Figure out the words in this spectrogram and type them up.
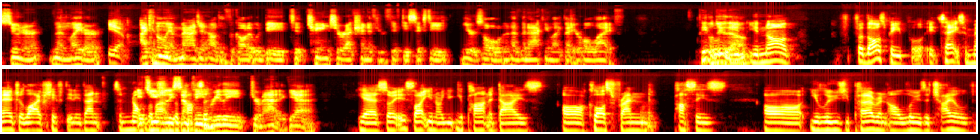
sooner than later. Yeah. i can only imagine how difficult it would be to change direction if you're 50 60 years old and have been acting like that your whole life. People do You- though. You, know, f- for those people, it takes a major life shifting event to knock it's them out of usually the something pattern. really dramatic yeah Yeah, so it's like you know you, your partner dies, or close friend passes, or you lose your parent or lose a child.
